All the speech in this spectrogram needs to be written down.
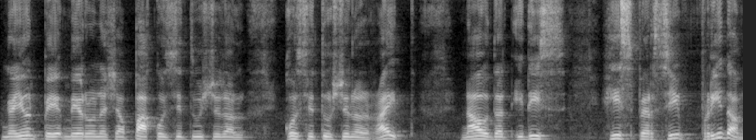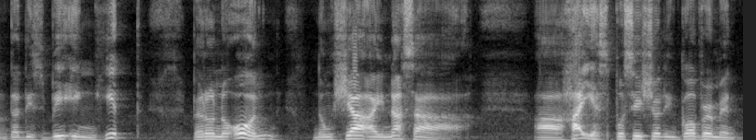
Ngayon pe, meron na siya pa constitutional constitutional right. Now that it is his perceived freedom that is being hit. Pero noon nung siya ay nasa uh, highest position in government,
